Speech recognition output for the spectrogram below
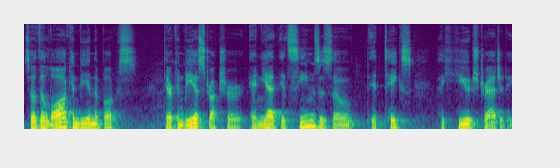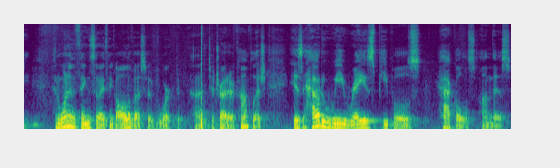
So the law can be in the books, there can be a structure, and yet it seems as though it takes a huge tragedy. And one of the things that I think all of us have worked uh, to try to accomplish is how do we raise people's hackles on this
